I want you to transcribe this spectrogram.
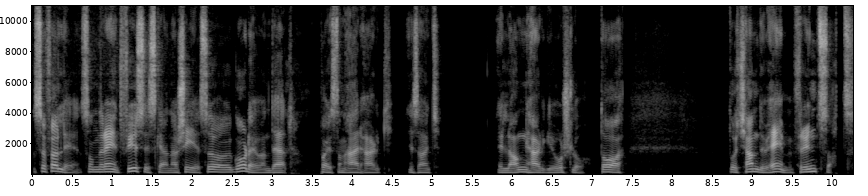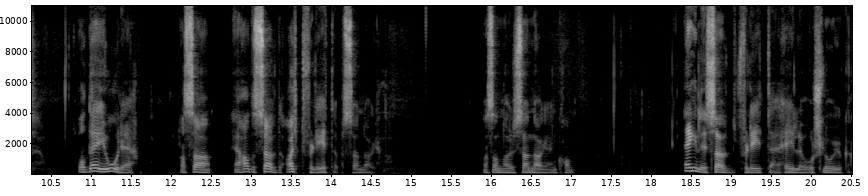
selvfølgelig, sånn rent fysisk energi, så går det jo en del på ei sånn her helg, ikke sant? Ei langhelg i Oslo. Da, da kommer du hjem frynsete. Og det gjorde jeg. Altså, jeg hadde sovet altfor lite på søndagen. Altså når søndagen kom. Egentlig sovet for lite hele Oslo-uka.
